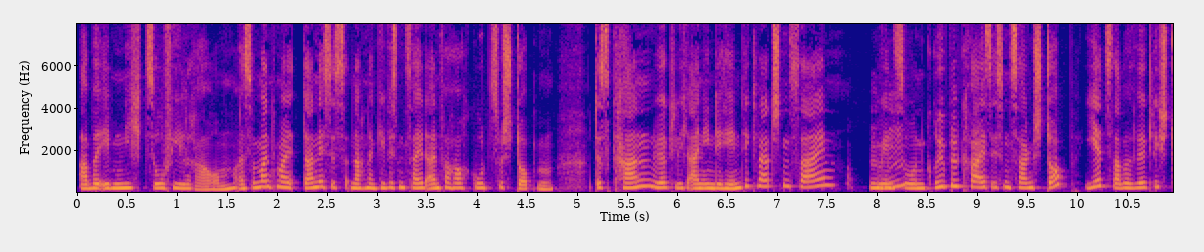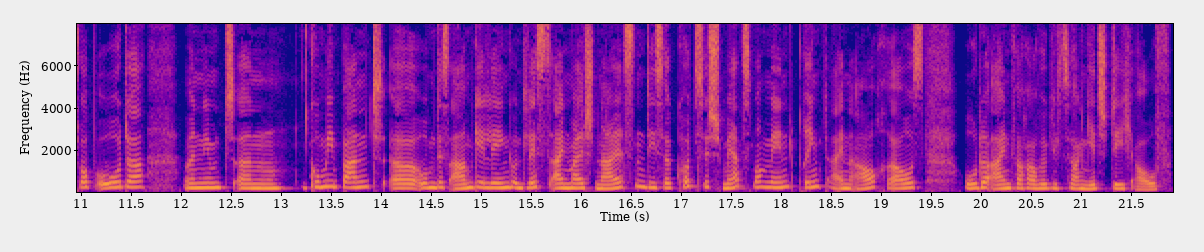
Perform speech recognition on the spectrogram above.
aber eben nicht so viel Raum. Also manchmal, dann ist es nach einer gewissen Zeit einfach auch gut zu stoppen. Das kann wirklich ein in die Hände klatschen sein mhm. wenn so ein Grübelkreis ist und sagen, stopp, jetzt aber wirklich stopp. Oder man nimmt ein Gummiband äh, um das Armgelenk und lässt einmal schnalzen. Dieser kurze Schmerzmoment bringt einen auch raus. Oder einfach auch wirklich sagen, jetzt stehe ich auf.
